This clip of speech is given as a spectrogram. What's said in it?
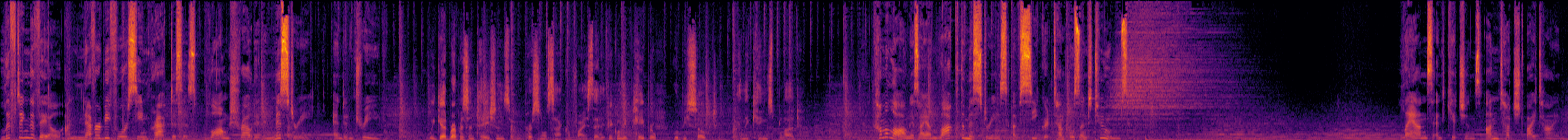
Lifting the veil on never before seen practices long shrouded in mystery and intrigue. We get representations of personal sacrifice that frequently paper would be soaked in the king's blood. Come along as I unlock the mysteries of secret temples and tombs, lands and kitchens untouched by time.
